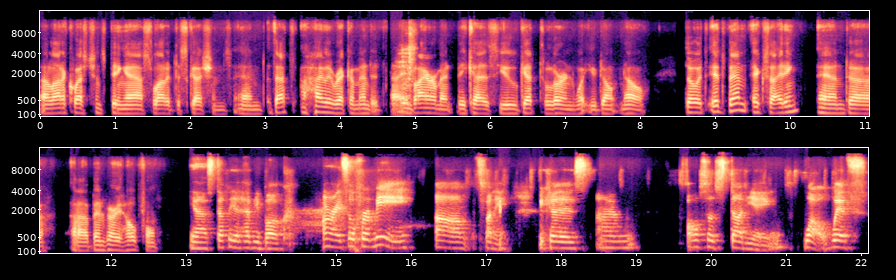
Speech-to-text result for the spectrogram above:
a lot of questions being asked, a lot of discussions, and that's a highly recommended uh, environment because you get to learn what you don't know. So it, has been exciting and uh, uh, been very helpful. Yeah, it's definitely a heavy book. All right, so for me, um, it's funny because I'm also studying well with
